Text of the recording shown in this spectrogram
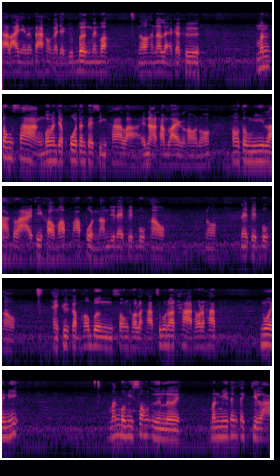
ดาราหยังต่างๆเฮาก็อยากหยุดเบิ่งแม่นบ่เนาะนั่นแหละก็คือ มันต้องสร้างบ่ม่นจะโพสต์ตั้งแต่สินค้าหลายหน้าทม์ไลน์ของเฮาเนาะเฮาต้องมีหลากหลายที่เข้ามาปะปนนํอยู่ใน Facebook เฮาเนาะใน Facebook เฮาให้คือกับเฮาเบิ่งช่องโทรทัศน์สมมุติว่าถ้าโทรทัศน์หน่วยนี้ มันบ่มีช่องอื่นเลย มันมีตั้งแต่กีฬา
